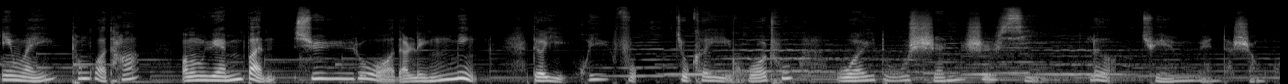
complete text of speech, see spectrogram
因为通过它，我们原本虚弱的灵命得以恢复，就可以活出唯独神是喜乐全源的生活。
